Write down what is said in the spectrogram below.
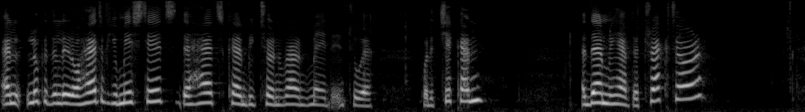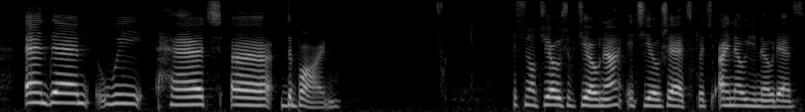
And look at the little head. If you missed it, the head can be turned around, made into a for the chicken. And then we have the tractor and then we had uh, the barn. It's not Joseph Jonah, it's Josette, but I know you know that.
